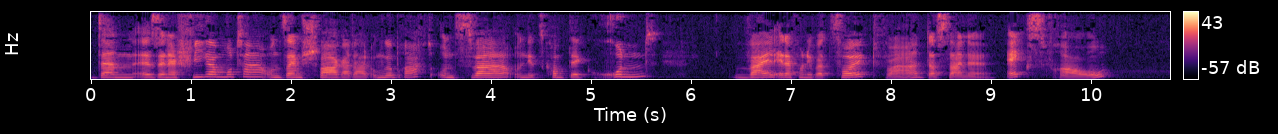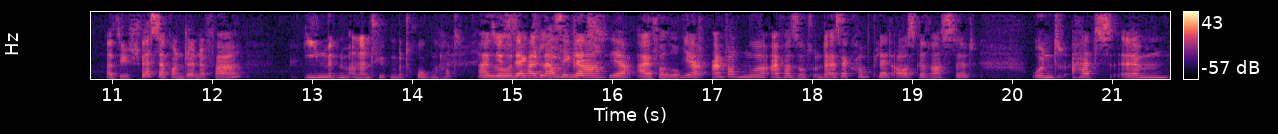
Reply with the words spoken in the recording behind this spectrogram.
dann äh, seiner Schwiegermutter und seinem Schwager da halt umgebracht. Und zwar, und jetzt kommt der Grund, weil er davon überzeugt war, dass seine Ex-Frau, also die Schwester von Jennifer, ihn mit einem anderen Typen betrogen hat. Also Ist der halt Klassiker komplett- ja, Eifersucht. Ja, einfach nur Eifersucht. Und da ist er komplett ausgerastet und hat, ähm,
